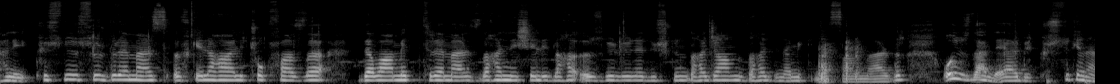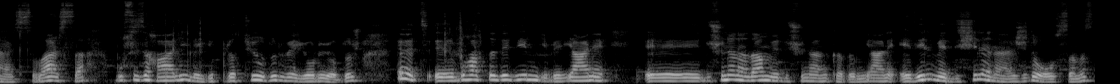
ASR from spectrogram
hani küslüğü sürdüremez, öfkeli hali çok fazla devam ettiremez, daha neşeli, daha özgürlüğüne düşkün, daha canlı, daha dinamik insanlardır. O yüzden de eğer bir küslük enerjisi varsa bu sizi haliyle yıpratıyordur ve yoruyordur. Evet e, bu hafta dediğim gibi yani e, düşünen adam ve düşünen kadın yani eril ve dişil enerjide olsanız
